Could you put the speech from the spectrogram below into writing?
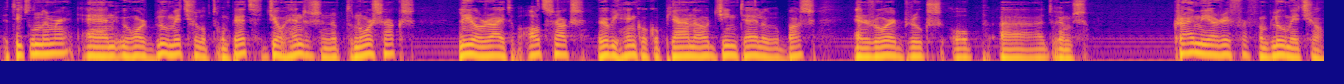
het titelnummer. En u hoort Blue Mitchell op trompet, Joe Henderson op tenorsax... Leo Wright op altsax, Herbie Hancock op piano... Gene Taylor op bas en Roy Brooks op uh, drums. Crimea River van Blue Mitchell.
